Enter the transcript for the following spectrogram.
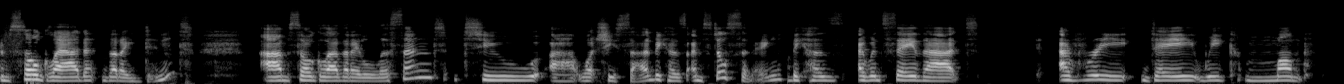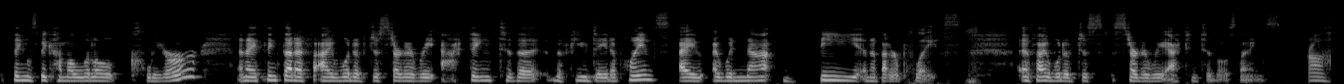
I'm so glad that I didn't. I'm so glad that I listened to uh, what she said because I'm still sitting. Because I would say that every day, week, month, things become a little clearer. And I think that if I would have just started reacting to the the few data points, I I would not be in a better place if I would have just started reacting to those things. Oh,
